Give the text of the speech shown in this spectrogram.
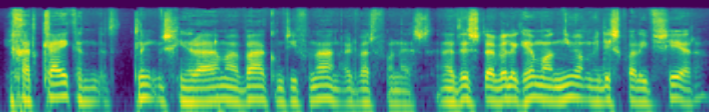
je gaat kijken, dat klinkt misschien raar, maar waar komt hij vandaan? Uit wat voor nest? En dat is, daar wil ik helemaal niemand mee disqualificeren.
